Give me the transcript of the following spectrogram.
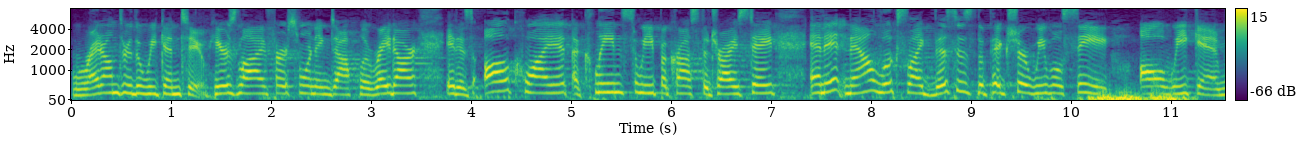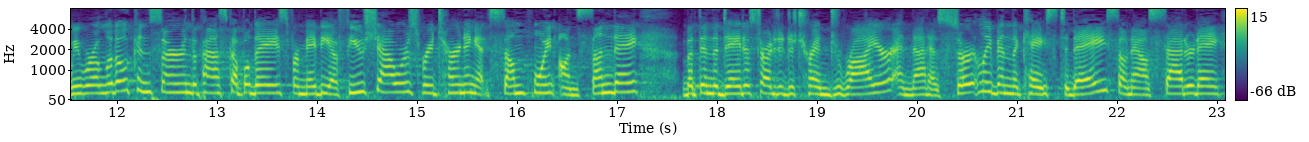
right on through the weekend, too. Here's live first warning Doppler radar. It is all quiet, a clean sweep across the tri state, and it now looks like this is the picture we will see all weekend. We were a little concerned the past couple days for maybe a few showers returning at some point on Sunday. But then the data started to trend drier, and that has certainly been the case today. So now Saturday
